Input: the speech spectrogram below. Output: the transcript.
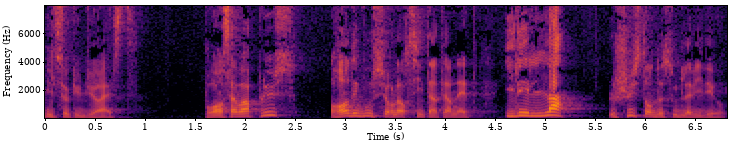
ils s'occupent du reste. Pour en savoir plus, rendez-vous sur leur site internet. Il est là, juste en dessous de la vidéo.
